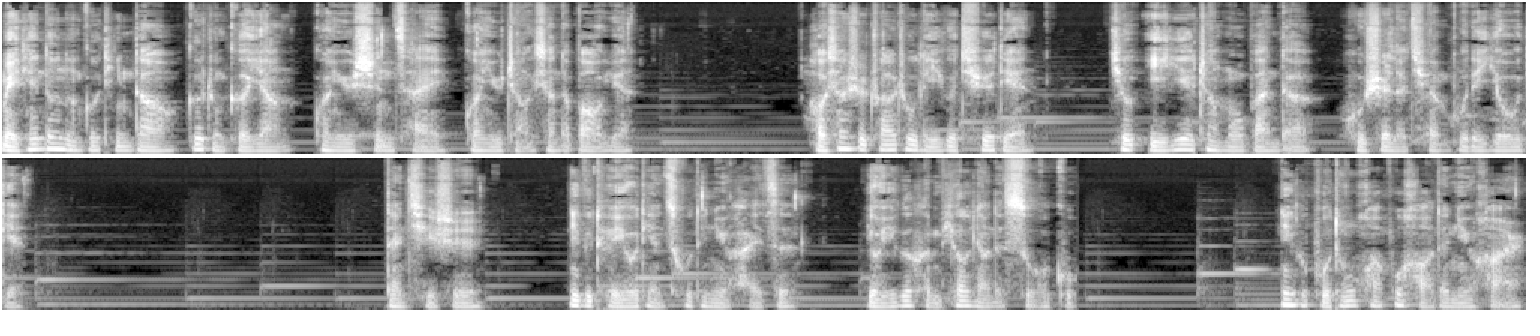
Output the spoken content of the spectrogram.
每天都能够听到各种各样关于身材、关于长相的抱怨。好像是抓住了一个缺点，就一叶障目般的忽视了全部的优点。但其实，那个腿有点粗的女孩子，有一个很漂亮的锁骨。那个普通话不好的女孩，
